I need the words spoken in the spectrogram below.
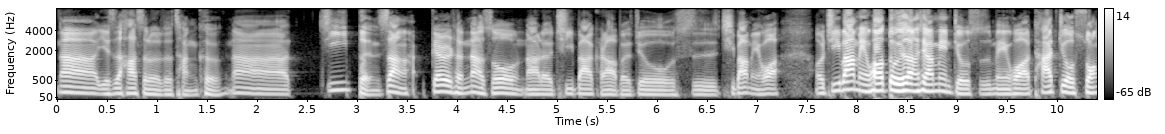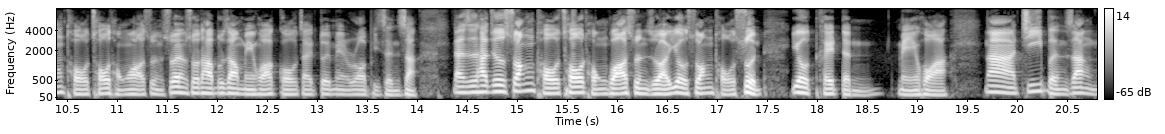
那也是 Hustler 的常客。那基本上 Garrett 那时候拿了七八 club 就是七八梅花哦，七八梅花对上下面九十梅花，他就双头抽同花顺。虽然说他不知道梅花勾在对面 Robbie 身上，但是他就是双头抽同花顺之外，又双头顺，又可以等梅花。那基本上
